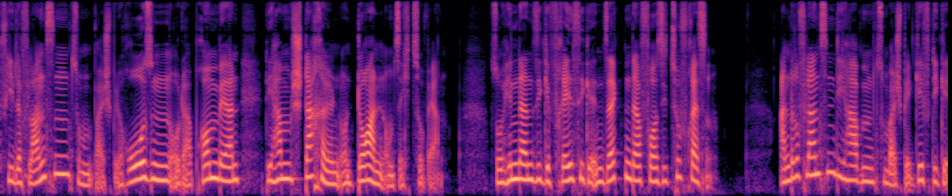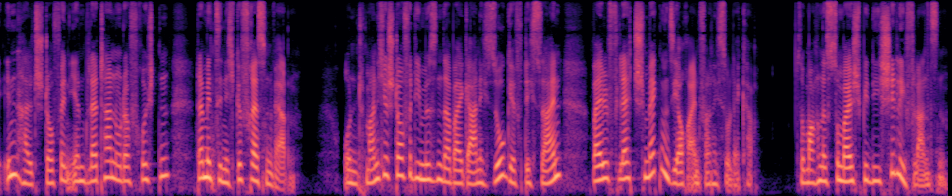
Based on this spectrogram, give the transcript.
Viele Pflanzen, zum Beispiel Rosen oder Brombeeren, die haben Stacheln und Dornen, um sich zu wehren. So hindern sie gefräßige Insekten davor, sie zu fressen. Andere Pflanzen, die haben zum Beispiel giftige Inhaltsstoffe in ihren Blättern oder Früchten, damit sie nicht gefressen werden. Und manche Stoffe, die müssen dabei gar nicht so giftig sein, weil vielleicht schmecken sie auch einfach nicht so lecker. So machen es zum Beispiel die Chili-Pflanzen.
